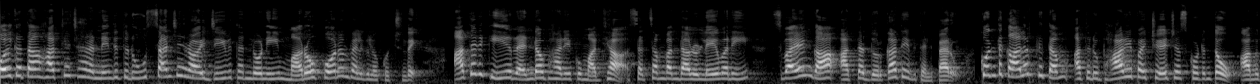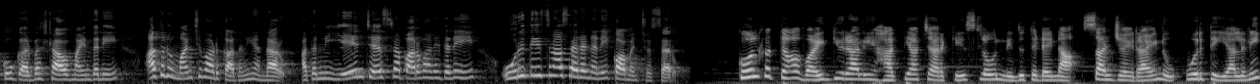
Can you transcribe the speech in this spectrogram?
కోల్కతా హత్యాచార నిందితుడు సంజయ్ రాయ్ జీవితంలోని మరో కోణం వెలుగులోకి వచ్చింది రెండో భార్యకు మధ్య సత్సంబంధాలు లేవని స్వయంగా అత్త దుర్గాదేవి తెలిపారు. కొంతకాలం క్రితం అతడు భార్యపై చేయి చేసుకోవడంతో ఆమెకు గర్భస్రావమైందని అతడు మంచివాడు కాదని అన్నారు. అతన్ని ఏం చేసినా పర్వాలేదని ఉరి తీసినా సరేనని కామెంట్ చేశారు. కోల్కతా వైద్యురాలి హత్యాచార కేసులో నిందితుడైన సంజయ్ రాయ్ను ఉరితీయాలని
